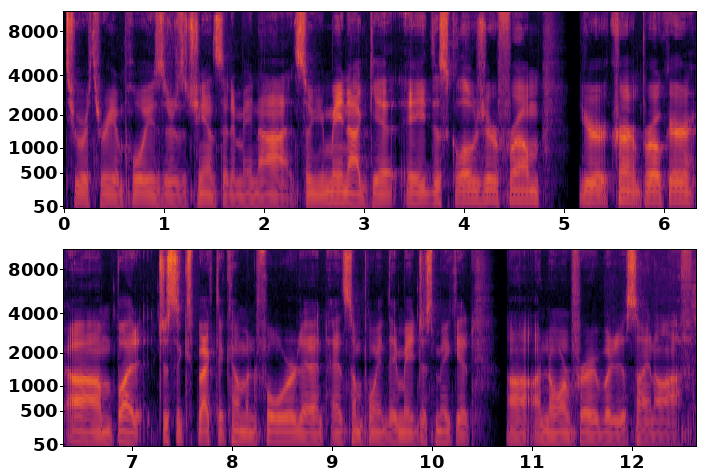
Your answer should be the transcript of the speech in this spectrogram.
two or three employees, there's a chance that it may not. So you may not get a disclosure from your current broker, um, but just expect it coming forward. And at some point, they may just make it uh, a norm for everybody to sign off.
